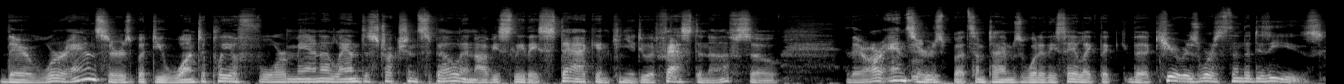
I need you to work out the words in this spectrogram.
there were answers, but do you want to play a four mana land destruction spell? And obviously they stack, and can you do it fast enough? So there are answers, mm-hmm. but sometimes what do they say? Like the the cure is worse than the disease.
